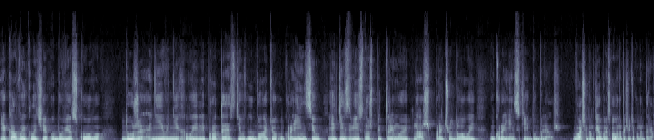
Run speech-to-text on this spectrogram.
яка викличе обов'язково дуже гнівні хвилі протестів у багатьох українців, які, звісно ж, підтримують наш причудовий український дубляж. Ваші думки обов'язково напишіть у коментарях.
